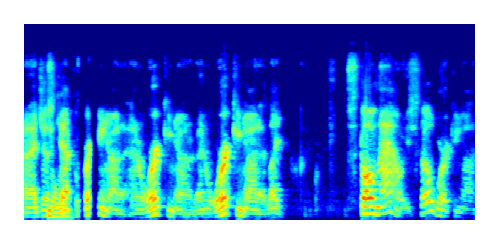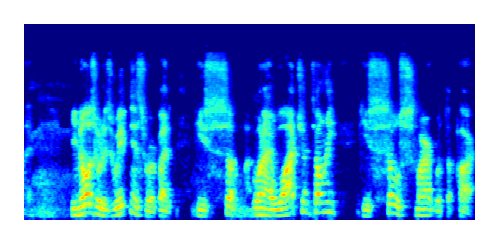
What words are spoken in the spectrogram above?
and I just Yeah. kept working on it and working on it and working on it. Like still now, he's still working on it. He knows what his weaknesses were, but he's so. When I watch him, Tony, he's so smart with the puck.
